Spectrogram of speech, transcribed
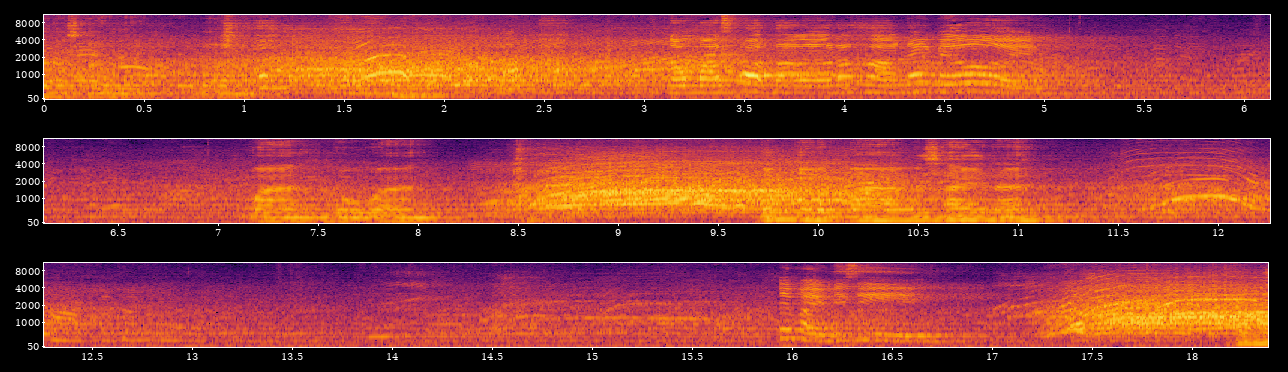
น่าจะใช่เลยผมว่าน้องมาสคอตมาแล้วนะคะ ได้ไหมเอ่ย มาหนูมาแล้วเปิดมาไม่ใช่นะใช่ไหมพี่ซีทำไม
